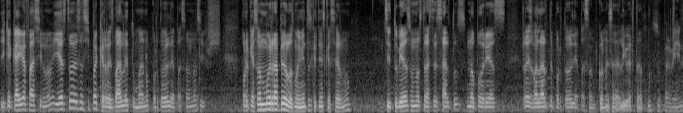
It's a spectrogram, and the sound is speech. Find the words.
y que caiga fácil, ¿no? Y esto es así para que resbale tu mano por todo el diapasón, ¿no? Así, porque son muy rápidos los movimientos que tienes que hacer, ¿no? Si tuvieras unos trastes altos, no podrías resbalarte por todo el diapasón con esa libertad, ¿no? Súper bien.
